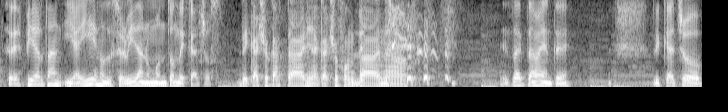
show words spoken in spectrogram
se despiertan y ahí es donde se olvidan un montón de cachos. De Cacho Castaña, Cacho Fontana. Exactamente. De cacho...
